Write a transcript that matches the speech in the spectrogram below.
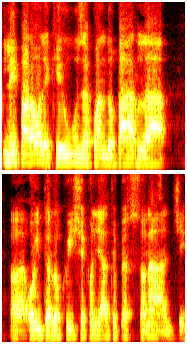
le parole che usa quando parla uh, o interloquisce con gli altri personaggi,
